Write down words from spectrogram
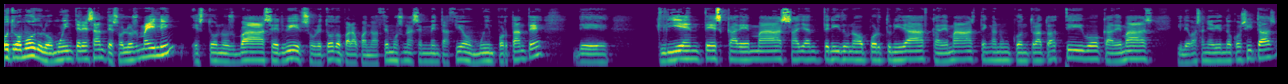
Otro módulo muy interesante son los mailing. Esto nos va a servir sobre todo para cuando hacemos una segmentación muy importante de clientes que además hayan tenido una oportunidad, que además tengan un contrato activo, que además, y le vas añadiendo cositas,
